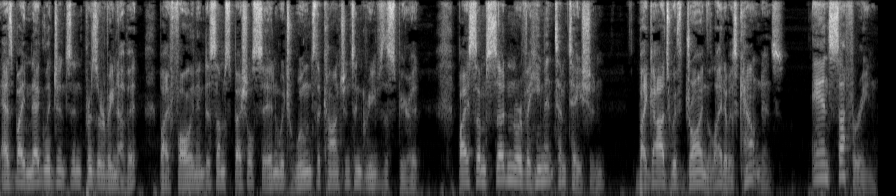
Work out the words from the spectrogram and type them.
as by negligence in preserving of it, by falling into some special sin which wounds the conscience and grieves the spirit, by some sudden or vehement temptation, by God's withdrawing the light of his countenance, and suffering,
